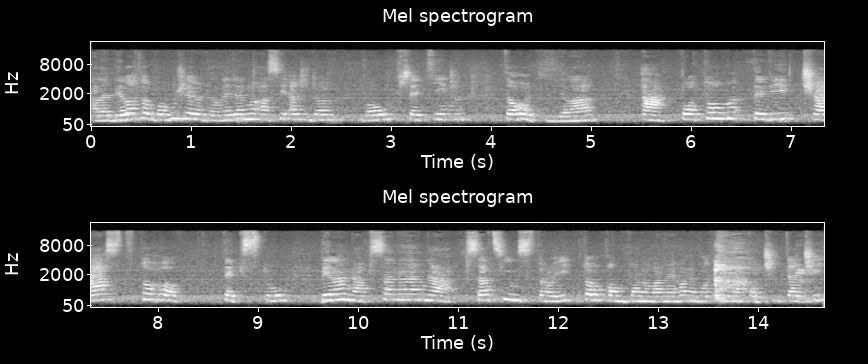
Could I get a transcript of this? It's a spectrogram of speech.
ale bylo to bohužel dovedeno asi až do dvou třetin toho díla. A potom tedy část toho textu byla napsaná na psacím stroji toho komponovaného nebo tedy na počítači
